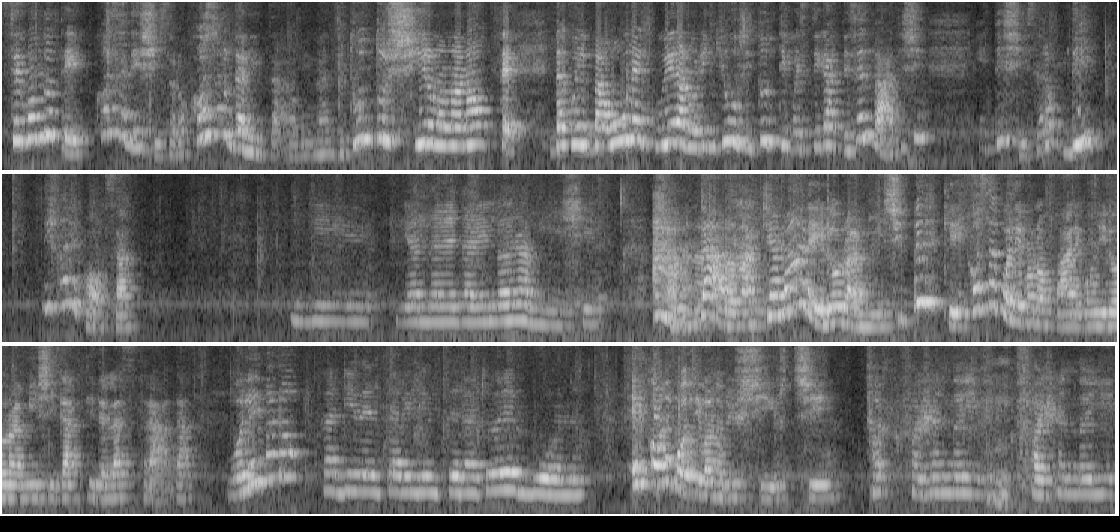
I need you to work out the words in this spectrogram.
secondo te cosa decisero? Cosa organizzarono? Innanzitutto uscirono una notte da quel baule in cui erano rinchiusi tutti questi gatti selvatici e decisero di, di fare cosa? Di, di andare dai loro amici. Ah, andarono a chiamare i loro amici. Perché? Cosa volevano fare con i loro amici gatti della strada? Volevano? Far diventare l'imperatore buono. E come potevano riuscirci? Fa- facendogli facendogli,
